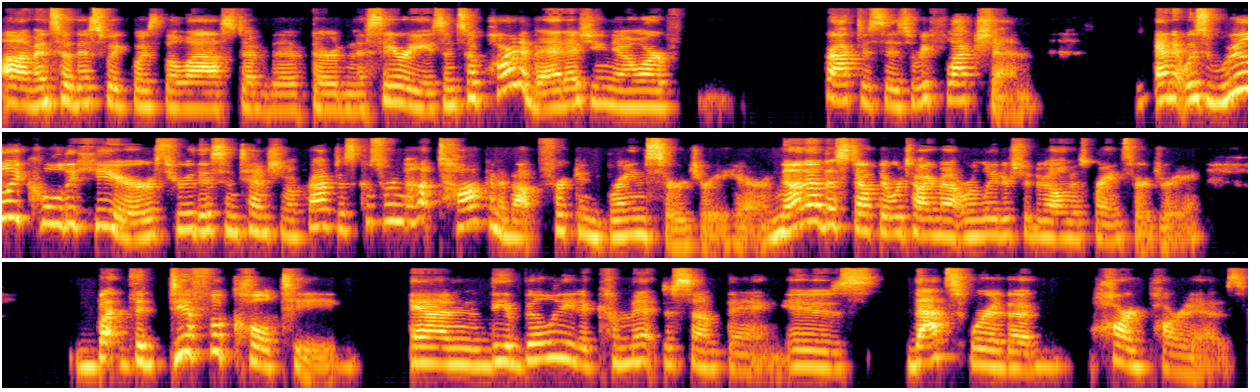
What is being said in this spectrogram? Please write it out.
Um, and so this week was the last of the third in the series. And so part of it, as you know, our practice is reflection. And it was really cool to hear through this intentional practice because we're not talking about freaking brain surgery here. None of the stuff that we're talking about, where leadership development is brain surgery. But the difficulty and the ability to commit to something is that's where the hard part is.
